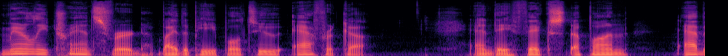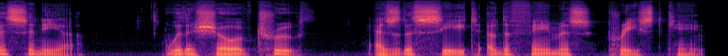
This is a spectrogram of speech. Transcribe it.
merely transferred by the people to Africa, and they fixed upon Abyssinia, with a show of truth, as the seat of the famous priest king.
